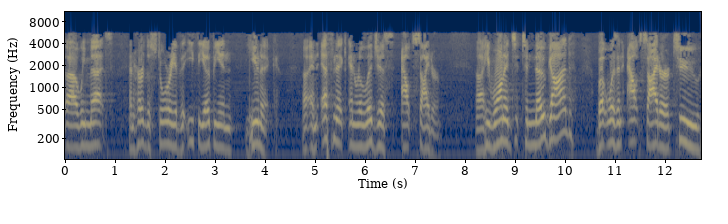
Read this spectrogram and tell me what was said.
uh, we met and heard the story of the Ethiopian eunuch, uh, an ethnic and religious outsider. Uh, he wanted to know God, but was an outsider to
